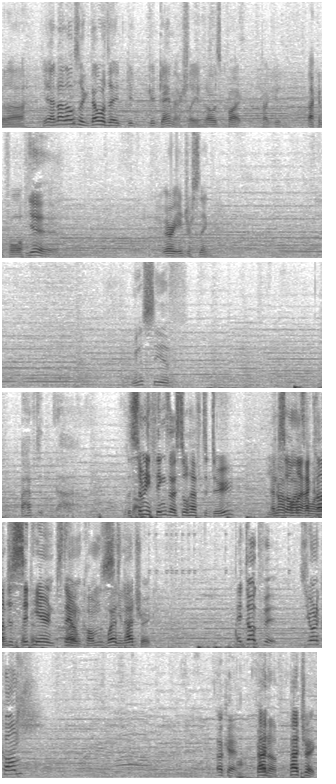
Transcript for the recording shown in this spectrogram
but uh, yeah, no, that was a that was a good, good game actually. That was quite quite good. Back and forth. yeah. Very interesting. I'm gonna see if I have to. There's so many things I still have to do, and so I'm like, I can't just sit here and stay Oh, on comms. Where's you know? Patrick? Hey, Dogfit, do you want to come? Okay, fair Pat- enough. Patrick.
